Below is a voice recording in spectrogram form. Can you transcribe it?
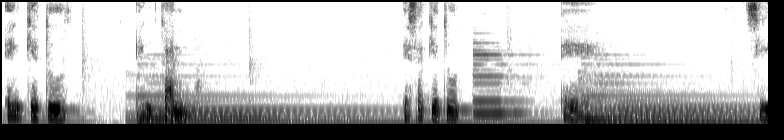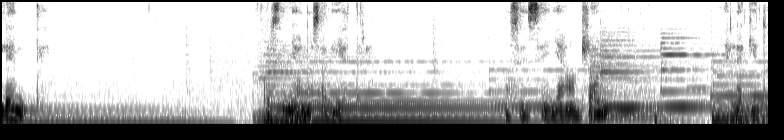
en quietud, en calma. Esa quietud eh, silente el Señor nos adiestra, nos enseña a honrar en la quietud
